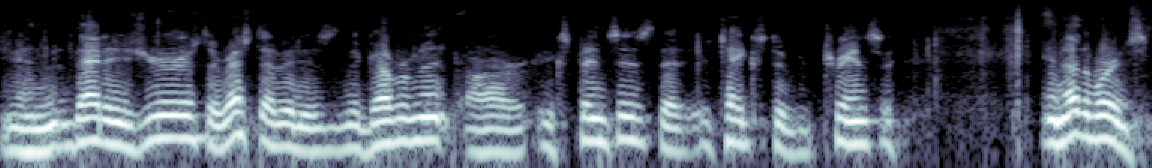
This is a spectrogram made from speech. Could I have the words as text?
And that is yours. The rest of it is the government or expenses that it takes to transfer. In other words,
